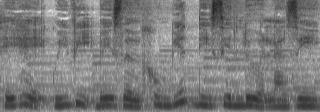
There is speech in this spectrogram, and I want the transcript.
Thế hệ quý vị bây giờ không biết đi xin lửa là gì.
